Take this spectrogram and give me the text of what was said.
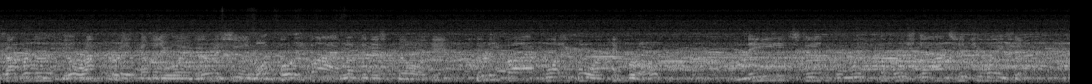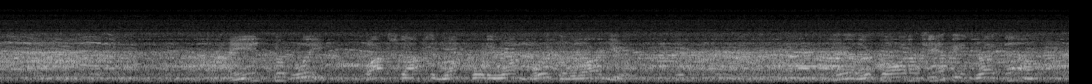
Carpenter, Bill Rocktree coming your way very soon. 145 left in this ball game. 35-24. Kimbrell needs to with the first down situation. Incomplete. Clock stops at 141. Boyko will argue. Yeah, they're calling them champions right now.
